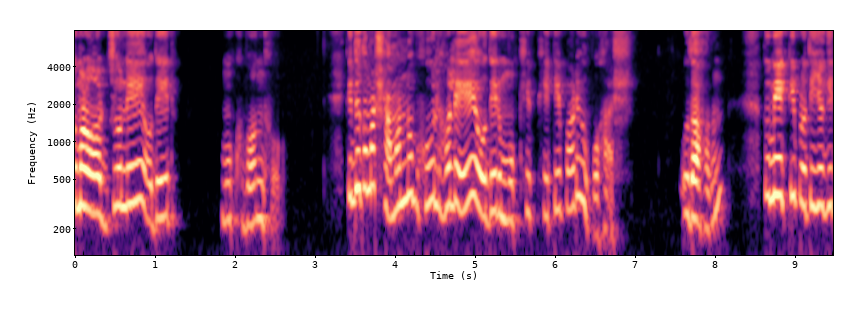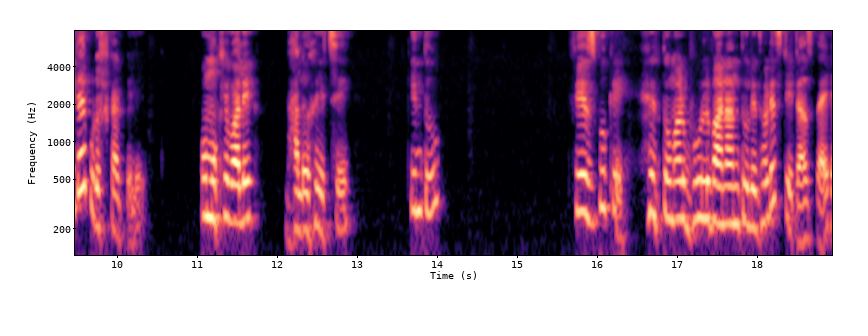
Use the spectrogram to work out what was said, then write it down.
তোমার অর্জনে ওদের মুখ বন্ধ। কিন্তু তোমার সামান্য ভুল হলে ওদের মুখে ফেটে পড়ে উপহাস। উদাহরণ তুমি একটি প্রতিযোগিতায় পুরস্কার পেলে। ও মুখে বলে, ভালো হয়েছে। কিন্তু ফেসবুকে তোমার ভুল বানান তুলে ধরে স্টেটাস দেয়।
